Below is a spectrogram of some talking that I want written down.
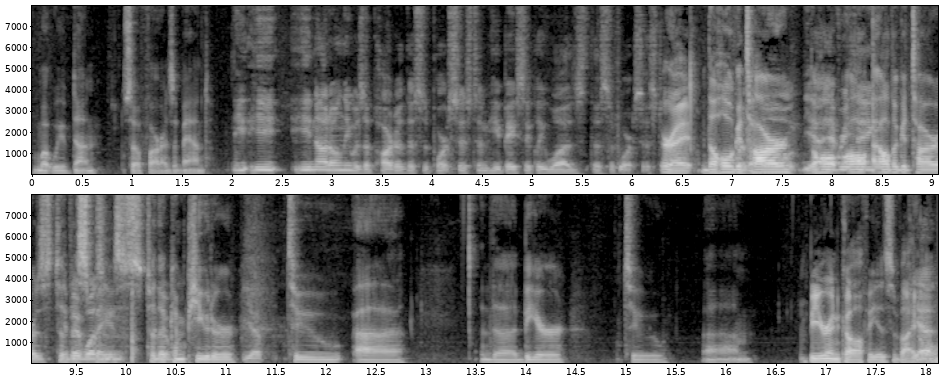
what we've done so far as a band. He, he he not only was a part of the support system, he basically was the support system. right. The whole For the guitar, whole- the yeah, whole all, everything. all the guitars to If the space to the it- computer Yep. to uh, the beer to um, Beer and coffee is vital. Yeah,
